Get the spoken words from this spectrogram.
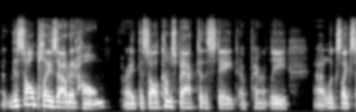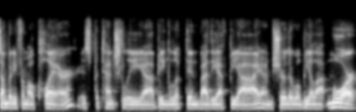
this all plays out at home right? This all comes back to the state. Apparently uh, looks like somebody from eau claire is potentially uh, being looked in by the fbi i'm sure there will be a lot more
